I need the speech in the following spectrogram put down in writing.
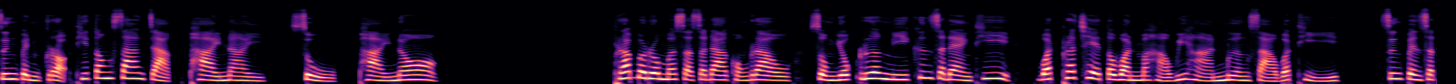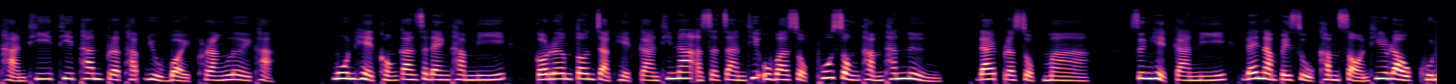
ซึ่งเป็นเกราะที่ต้องสร้างจากภายใน สู่ ภายนอก พระบรมศาสดาของเราทรงยกเรื่องนี้ขึ้นแสดงที่วัดพระเชตวันมหาวิหารเมืองสาวัตถี ซึ่งเป็นสถานที่ที่ท่านประทับอยู่บ่อยครั้งเลยค่ะ มูลเหตุของการแสดงธรรมนี้ ก็เริ่มต้นจากเหตุการณ์ที่น่าอัศจรรย์ที่อุบาสกผู้ทรงธรรมท่านหนึ่ง ได้ประสบมา ซึ่งเหตุการณ์นี้ได้นำไปสู่คำสอนที่เราคุ้น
